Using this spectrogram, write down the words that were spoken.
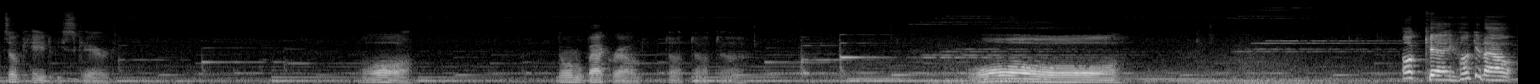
It's okay to be scared. Oh. Normal background. Dot, dot, dot. Oh. Okay, hug it out.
